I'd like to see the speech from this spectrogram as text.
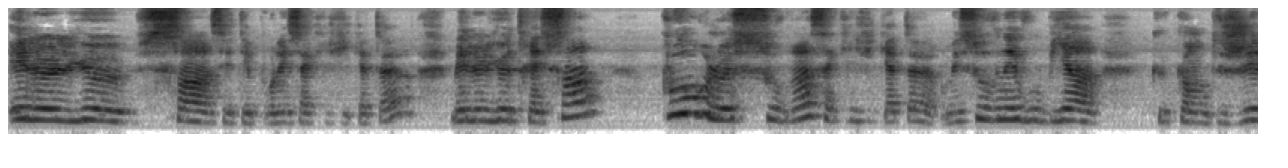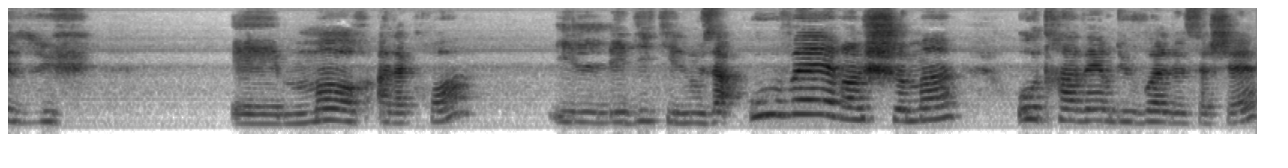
Et le lieu saint, c'était pour les sacrificateurs, mais le lieu très saint, pour le souverain sacrificateur. Mais souvenez-vous bien que quand Jésus est mort à la croix, il est dit qu'il nous a ouvert un chemin au travers du voile de sa chair.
